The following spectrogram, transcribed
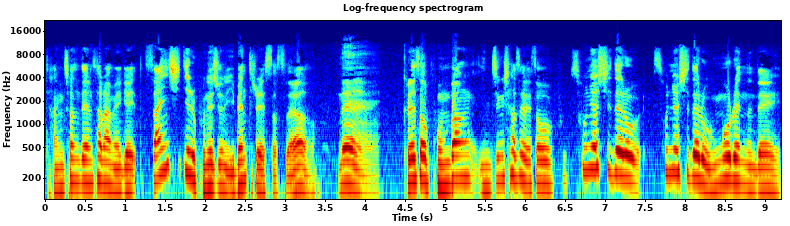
당첨된 사람에게 사인 CD를 보내주는 이벤트를 했었어요. 네. 그래서 본방 인증샷을 해서 소녀시대로 소녀시대로 응모를 했는데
